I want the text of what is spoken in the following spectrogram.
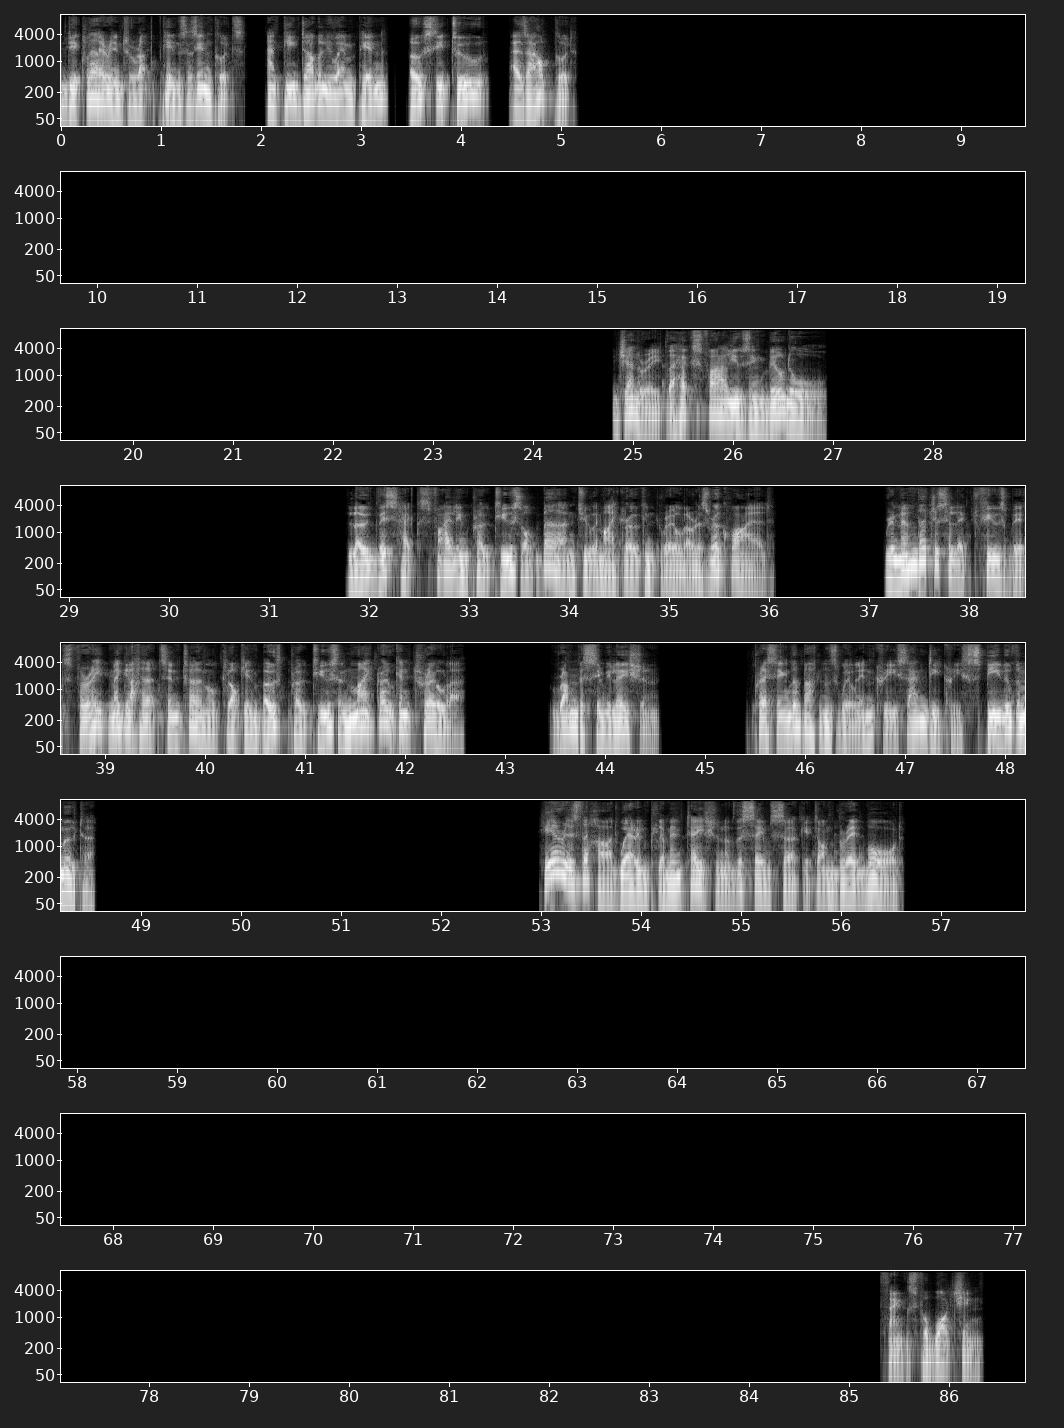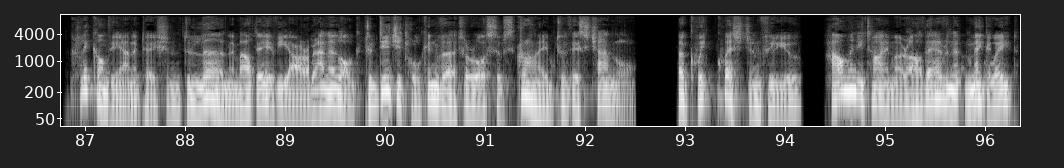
Declare interrupt pins as inputs, and PWM pin, OC2, as output. Generate the hex file using build all. Load this hex file in Proteus or burn to a microcontroller as required. Remember to select fuse bits for 8 MHz internal clock in both Proteus and microcontroller. Run the simulation. Pressing the buttons will increase and decrease speed of the motor. Here is the hardware implementation of the same circuit on breadboard. Thanks for watching. Click on the annotation to learn about AVR analog to digital converter or subscribe to this channel. A quick question for you, how many timer are there in ATmega8?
